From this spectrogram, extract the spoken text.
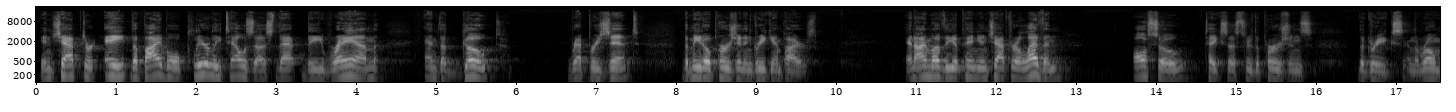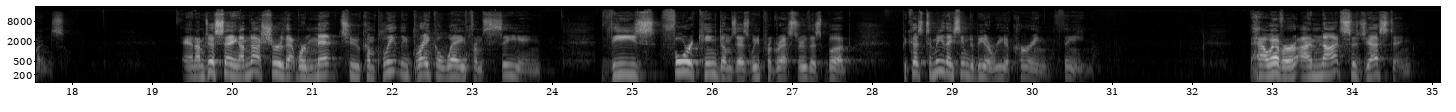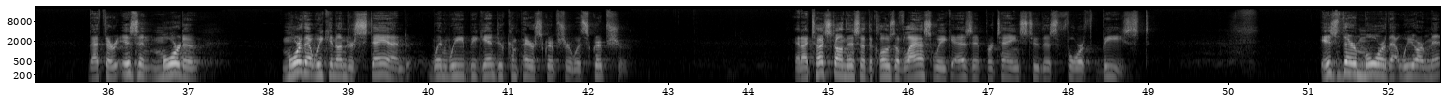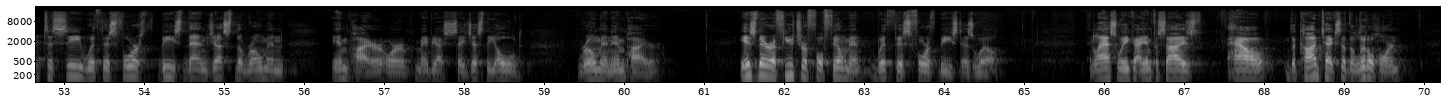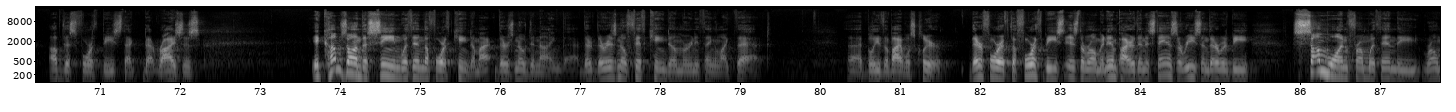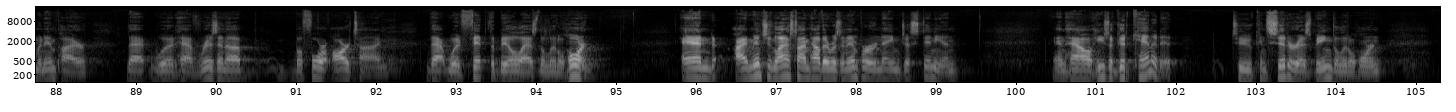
In chapter 8, the Bible clearly tells us that the ram and the goat represent the Medo Persian and Greek empires. And I'm of the opinion chapter 11 also takes us through the Persians, the Greeks, and the Romans. And I'm just saying, I'm not sure that we're meant to completely break away from seeing these four kingdoms as we progress through this book, because to me they seem to be a reoccurring theme. However, I'm not suggesting that there isn't more to more that we can understand when we begin to compare scripture with scripture. And I touched on this at the close of last week as it pertains to this fourth beast. Is there more that we are meant to see with this fourth beast than just the Roman Empire, or maybe I should say just the old Roman Empire? Is there a future fulfillment with this fourth beast as well? And last week I emphasized how the context of the little horn of this fourth beast that, that rises, it comes on the scene within the fourth kingdom. I, there's no denying that. There, there is no fifth kingdom or anything like that. I believe the Bible is clear. Therefore, if the fourth beast is the Roman Empire, then it stands to reason there would be someone from within the Roman Empire that would have risen up before our time that would fit the bill as the little horn. And I mentioned last time how there was an emperor named Justinian and how he's a good candidate to consider as being the little horn.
